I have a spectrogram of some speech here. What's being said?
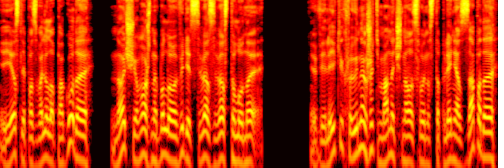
и если позволяла погода, ночью можно было увидеть связь звезд и луны. В Великих Руинах же тьма начинала свое наступление с запада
